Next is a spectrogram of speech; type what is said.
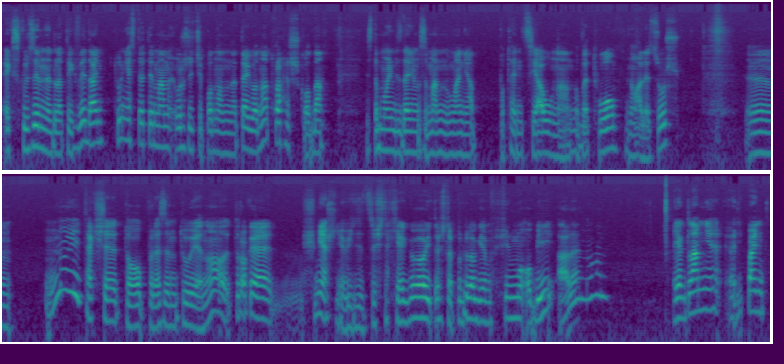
ekskluzywne dla tych wydań. Tu niestety mamy użycie ponowne tego, no trochę szkoda. Jest to moim zdaniem zmarnowania potencjału na nowe tło, no ale cóż. Ym, No i tak się to prezentuje. No trochę śmiesznie widzieć coś takiego i to jeszcze pod logiem filmu Obi, ale no jak dla mnie repaint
